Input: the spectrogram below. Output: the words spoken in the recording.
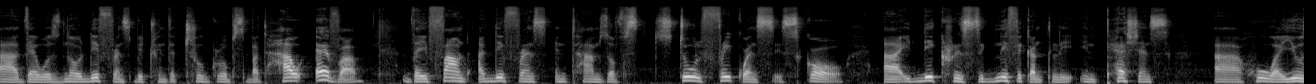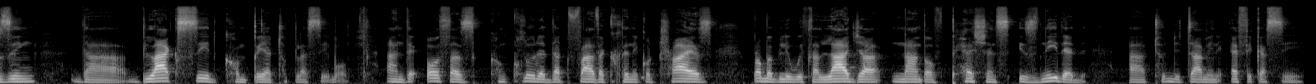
uh, there was no difference between the two groups. But however, they found a difference in terms of stool frequency score. Uh, it decreased significantly in patients uh, who were using the black seed compared to placebo. And the authors concluded that further clinical trials, probably with a larger number of patients, is needed uh, to determine efficacy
